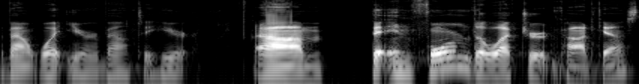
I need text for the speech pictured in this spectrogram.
about what you're about to hear. Um, the Informed Electorate podcast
